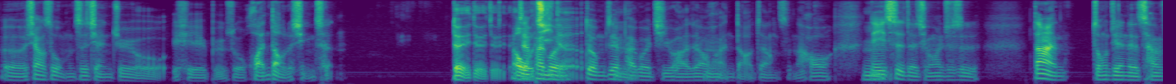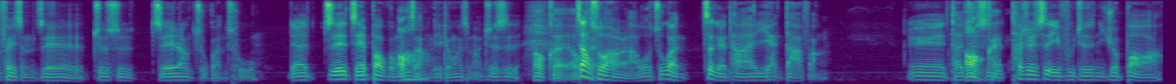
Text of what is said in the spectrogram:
呃，像是我们之前就有一些，比如说环岛的行程，对对对，哦，之前拍过，我记得，对，我们之前嗯拍过的计划叫嗯环岛这样子，然后那一嗯次的情况就是，当然中间的餐费什么之类的，就是直接让主管出，呃，直接直接报公账，哦你懂我意思吗？就是，OK，这样说好了啦，我主管这个人他也很大方，因为他就是、他就是一副就是你就报啊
